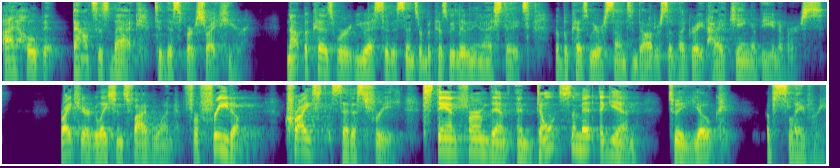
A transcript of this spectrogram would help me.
I hope it bounces back to this verse right here. Not because we're U.S. citizens or because we live in the United States, but because we are sons and daughters of the great high king of the universe. Right here, Galatians 5 1. For freedom, Christ set us free. Stand firm then and don't submit again to a yoke of slavery.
